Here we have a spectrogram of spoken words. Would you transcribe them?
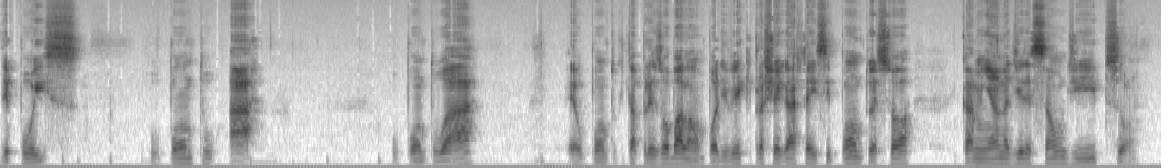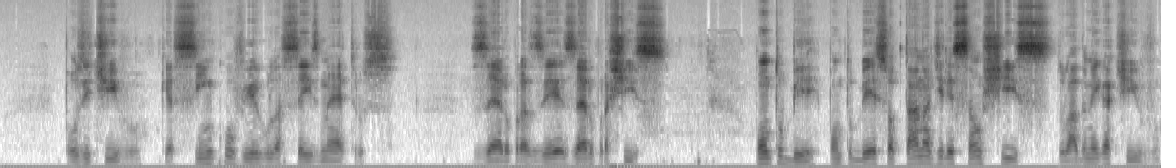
Depois o ponto A. O ponto A é o ponto que está preso ao balão. Pode ver que para chegar até esse ponto é só caminhar na direção de Y positivo, que é 5,6 metros. 0 para Z, 0 para X. Ponto B. Ponto B só está na direção X, do lado negativo.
